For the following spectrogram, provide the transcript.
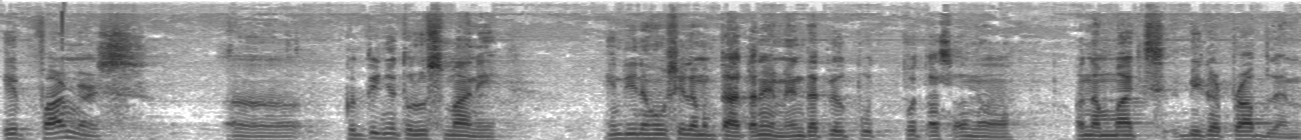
If farmers uh, continue to lose money, hindi na ho sila magtatanim and that will put put us on a on a much bigger problem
